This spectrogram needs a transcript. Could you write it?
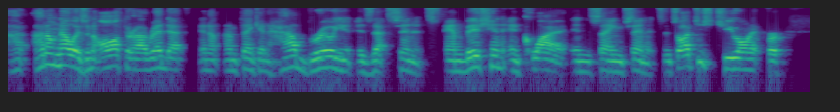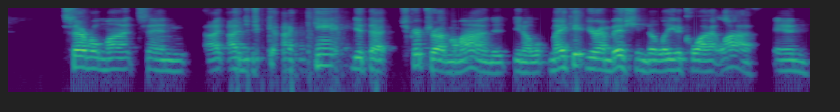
I, I, don't know, as an author, I read that and I'm, I'm thinking, how brilliant is that sentence? Ambition and quiet in the same sentence. And so I just chew on it for several months and I, I, just I can't get that scripture out of my mind. It, you know, make it your ambition to lead a quiet life. And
